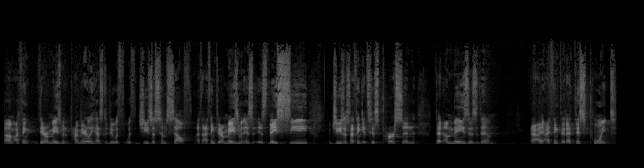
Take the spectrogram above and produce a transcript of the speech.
Um, I think their amazement primarily has to do with, with Jesus himself. I, th- I, think their amazement is, is they see Jesus. I think it's his person that amazes them. I, I think that at this point,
